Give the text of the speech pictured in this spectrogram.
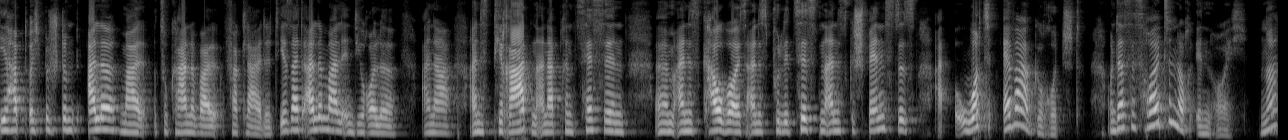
Ihr habt euch bestimmt alle mal zu Karneval verkleidet. Ihr seid alle mal in die Rolle einer, eines Piraten, einer Prinzessin, ähm, eines Cowboys, eines Polizisten, eines Gespenstes, whatever gerutscht. Und das ist heute noch in euch. Ne?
